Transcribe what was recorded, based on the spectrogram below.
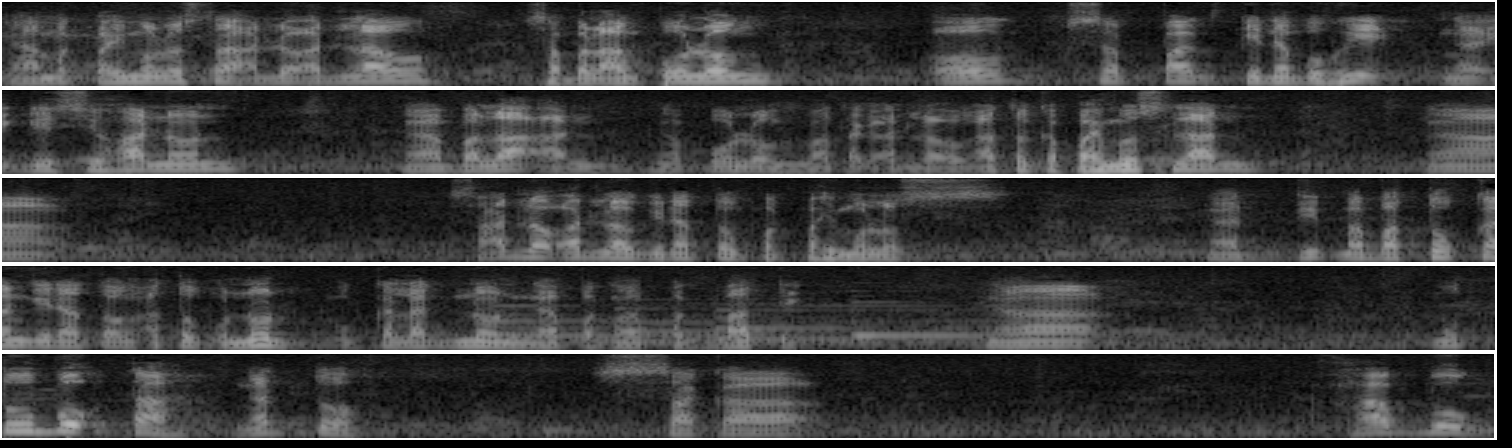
Nga magpahimulos ta adlaw-adlaw sa balaang pulong o sa pagkinabuhi nga iglesyohanon nga balaan nga pulong matag adlaw. Ang atong kapahimuslan nga sa adlaw-adlaw ginatong pagpahimulos nga di, mabatukan ginato ang atong unod ug kalagnon nga pag, pagbati nga mutubo ta ngadto sa ka habog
